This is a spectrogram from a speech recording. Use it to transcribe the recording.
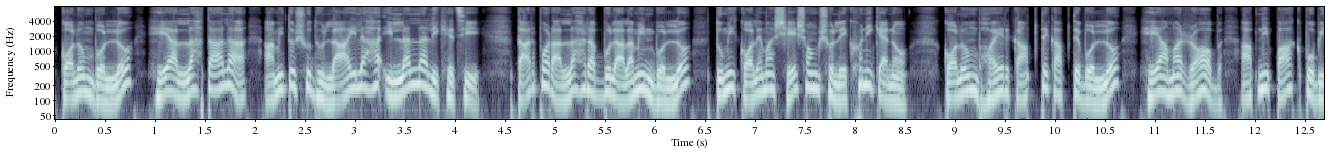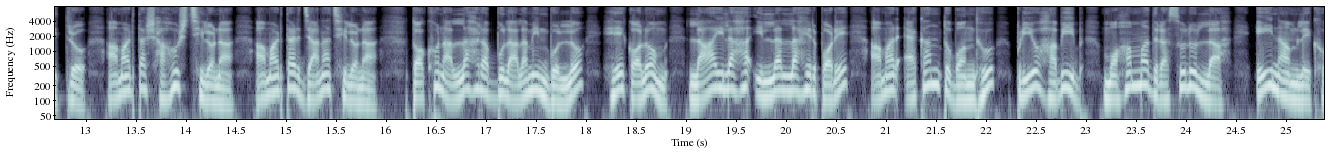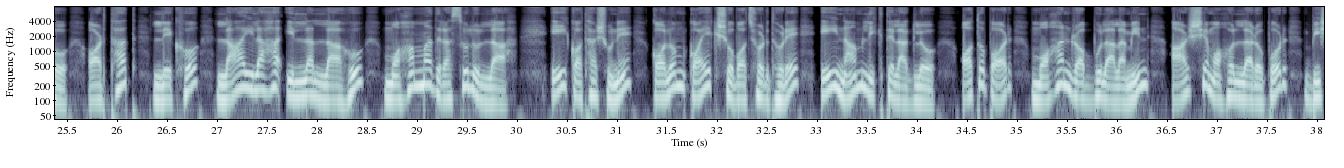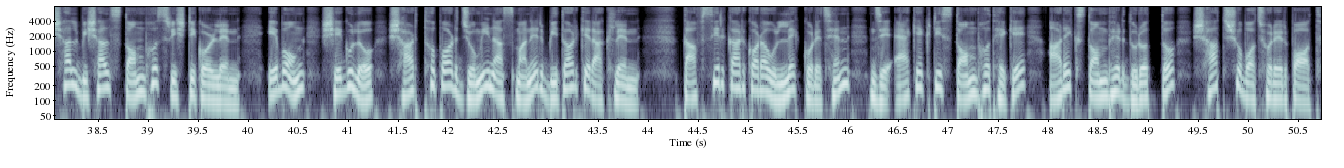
কলম বলল, হে আল্লাহ তাআলা, আমি তো শুধু লা ইলাহা ইল্লাল্লাহ লিখেছি। তারপর আল্লাহ রাব্বুল আলামিন বলল, তুমি কলেমা শেষ অংশ লেখনি কেন? কলম ভয়ের কাঁপতে কাঁপতে বলল, হে আমার রব, আপনি পাক পবিত্র, আমার তা সাহস ছিল না, আমার তার জানা ছিল না। তখন আল্লাহ রাব্বুল আলামিন বলল, হে কলম, লা ইলাহা ইল্লাল্লাহের পরে আমার একান্ত বন্ধু, প্রিয় হাবিব, মোহাম্মদ রাসূলুল্লাহ, এই নাম লেখো, অর্থাৎ লেখো, লা ইলাহা ইল্লাল্লাহু মোহাম্মদ রাসূলুল্লাহ। এই কথা শুনে কলম কয়েকশো বছর ধরে এই নাম লিখতে লাগল। অতপর মহান রব্বুল আলামিন আরশে মহল্লার ওপর বিশাল বিশাল স্তম্ভ সৃষ্টি করলেন এবং সেগুলো স্বার্থপর জমিন আসমানের বিতর্কে রাখলেন। তাফসির কার করা উল্লেখ করেছেন যে, এক একটি স্তম্ভ থেকে আরেক স্তম্ভের দূরত্ব সাতশো বছরের পথ।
